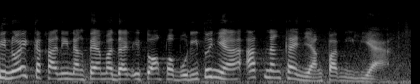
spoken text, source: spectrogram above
Pinoy kakanin ang tema dahil ito ang paborito niya at ng kanyang pamilya.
